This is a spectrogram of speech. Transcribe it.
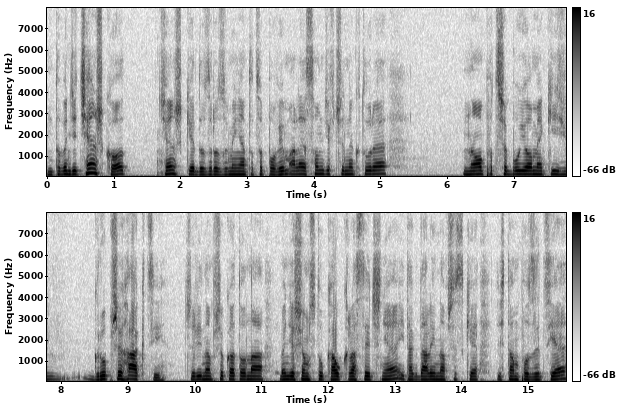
no, to będzie ciężko, ciężkie do zrozumienia to, co powiem, ale są dziewczyny, które no, potrzebują jakichś grubszych akcji, czyli na przykład ona, będziesz ją stukał klasycznie i tak dalej na wszystkie gdzieś tam pozycje,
